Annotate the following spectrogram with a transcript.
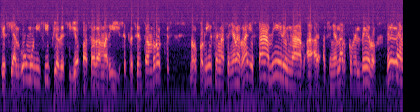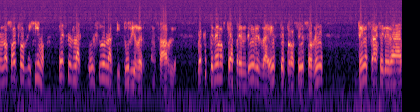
que si algún municipio decidió pasar a amarillo y se presentan brotes, no comiencen a señalar, ahí está, miren, a, señalar con el dedo, vean, nosotros dijimos, esa es, una actitud irresponsable. Lo que tenemos que aprender es a este proceso de desacelerar,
